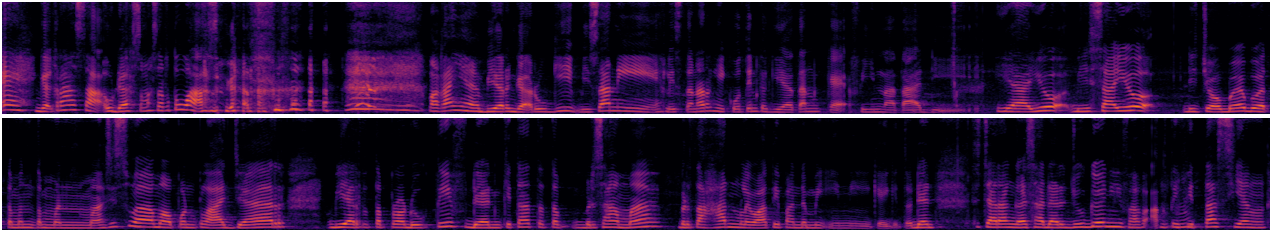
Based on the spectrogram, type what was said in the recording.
eh nggak kerasa udah semester tua sekarang. Makanya biar nggak rugi bisa nih listener ngikutin kegiatan kayak Vina tadi. Ya yuk bisa yuk dicoba buat teman-teman mahasiswa maupun pelajar biar tetap produktif dan kita tetap bersama bertahan melewati pandemi ini kayak gitu. Dan secara nggak sadar juga nih Fav aktivitas yang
